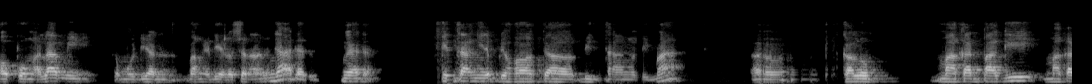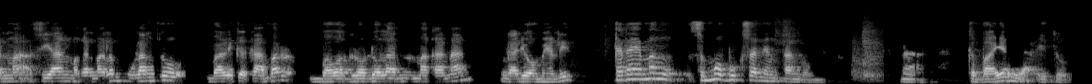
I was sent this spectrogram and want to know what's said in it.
Opung alami, kemudian Bang Edi Elosion alami, nggak ada, nggak ada. Kita nginep di hotel bintang 5, uh, eh, kalau makan pagi, makan siang, makan malam, pulang tuh balik ke kamar bawa gerodolan makanan, nggak diomelin. Karena emang semua buksan yang tanggung. Nah, kebayang nggak itu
